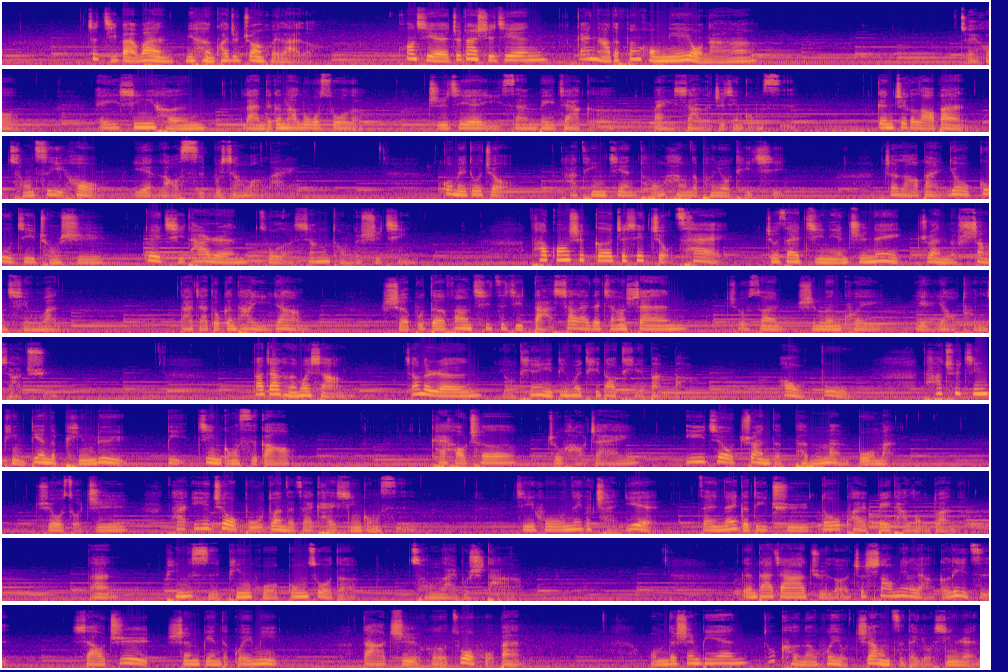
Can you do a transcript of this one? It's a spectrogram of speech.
这几百万你很快就赚回来了。况且这段时间该拿的分红你也有拿啊。最后，A 心一横，懒得跟他啰嗦了，直接以三倍价格买下了这间公司，跟这个老板从此以后也老死不相往来。过没多久，他听见同行的朋友提起，这老板又故技重施，对其他人做了相同的事情。他光是割这些韭菜，就在几年之内赚了上千万。大家都跟他一样，舍不得放弃自己打下来的江山，就算是闷亏也要吞下去。大家可能会想，这样的人有天一定会踢到铁板吧？哦不，他去精品店的频率比进公司高，开豪车。住豪宅，依旧赚得盆满钵满。据我所知，他依旧不断地在开新公司，几乎那个产业在那个地区都快被他垄断了。但拼死拼活工作的，从来不是他。跟大家举了这上面两个例子：小智身边的闺蜜，大智合作伙伴。我们的身边都可能会有这样子的有心人，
